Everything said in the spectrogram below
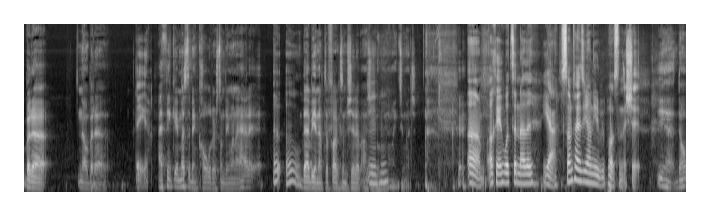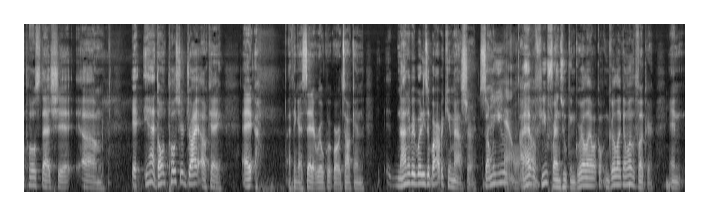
But uh, no, but uh, There you go. I think it must have been cold or something when I had it. Oh, oh. That'd be enough to fuck some shit up. I was just moving my mic too much. Um. Okay. What's another? Yeah. Sometimes you don't need to be posting this shit. Yeah, don't post that shit. Um, it, yeah, don't post your dry. Okay, I, I think I said it real quick while we're talking. Not everybody's a barbecue master. Some of you, Hell I have no. a few friends who can grill like grill like a motherfucker, and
